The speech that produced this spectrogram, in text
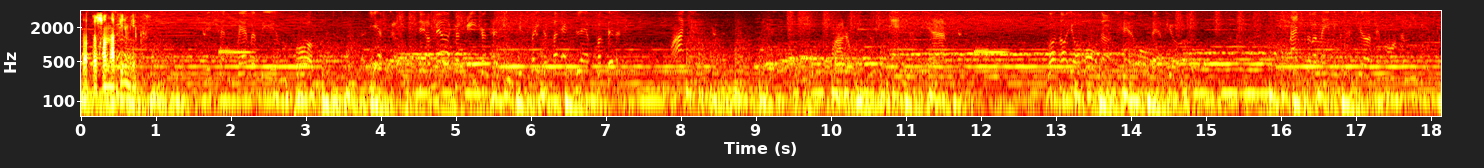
Zapraszam na filmik. Yes, sir. The American agent has infiltrated the X-Lab facility. What? Follow me to the ends of the earth. What are your orders, Herr? Dispatch the remaining security force immediately.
